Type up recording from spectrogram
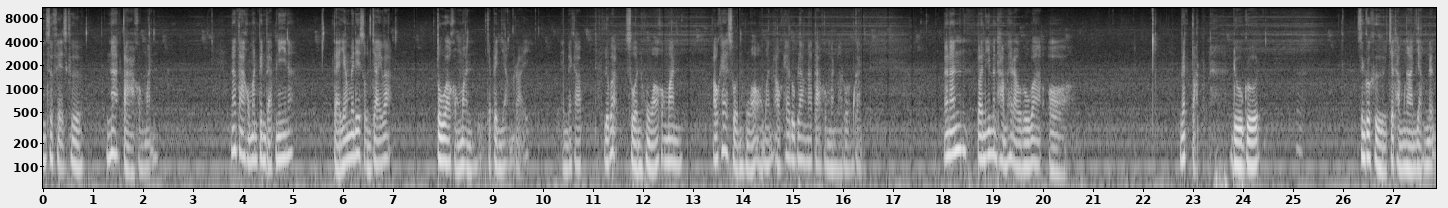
interface คือหน้าตาของมัน หน้าตาของมันเป็นแบบนี้นะ แต่ยังไม่ได้สนใจว่า ตัวของมันจะเป็นอย่างไร เห็นไหมครับ หรือว่าส่วนหัวของมัน เอาแค่ส่วนหัวของมัน เอาแค่รูปร่างหน้าตาของมันมารวมกัน ดังนั้นตอนนี้มันทำให้เรารู้ว่าอ๋อ method do good ซึ่งก็คือจะทำงานอย่างหนึ่ง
